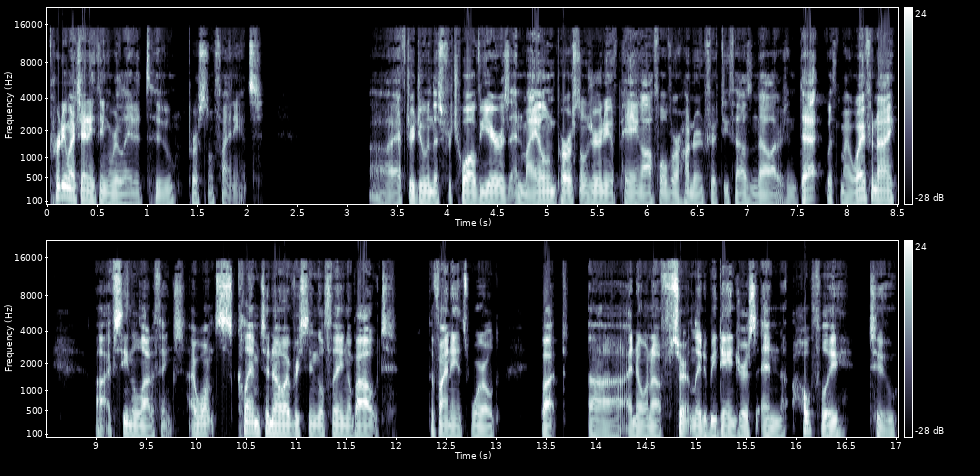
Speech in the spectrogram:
pretty much anything related to personal finance. Uh, after doing this for 12 years and my own personal journey of paying off over $150,000 in debt with my wife and I, uh, I've seen a lot of things. I won't claim to know every single thing about the finance world, but uh, I know enough certainly to be dangerous and hopefully to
